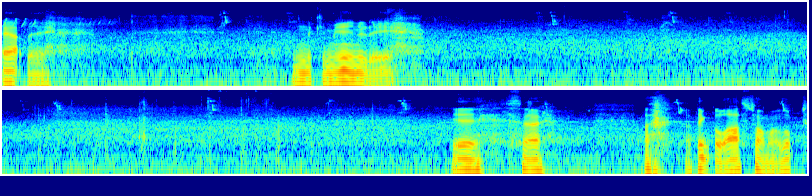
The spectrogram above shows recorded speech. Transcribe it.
out there in the community. Yeah, so I, think the last time I looked,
